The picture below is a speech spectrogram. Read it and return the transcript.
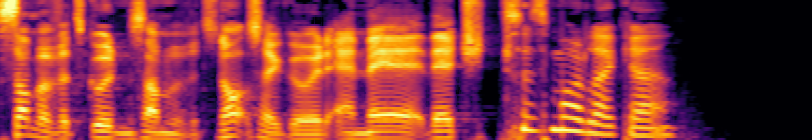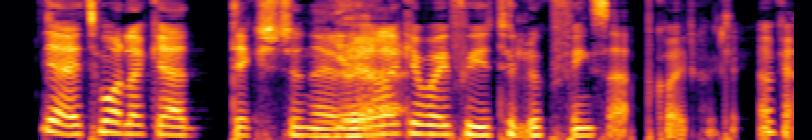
some of it's good and some of it's not so good, and they're they're tr- So it's more like a, yeah, it's more like a dictionary, Yeah. like a way for you to look things up quite quickly. Okay.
